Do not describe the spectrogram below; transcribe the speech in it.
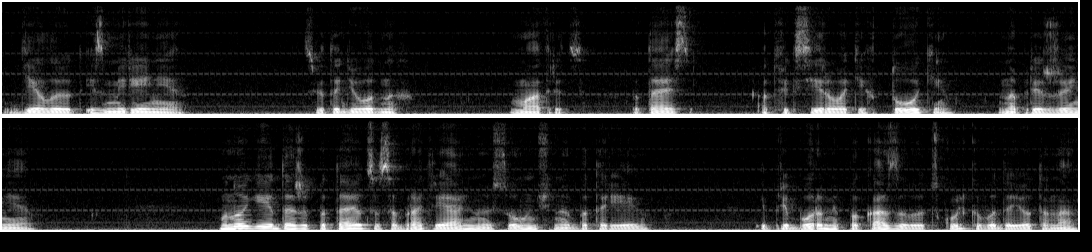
делают измерения светодиодных матриц, пытаясь отфиксировать их токи, напряжение. Многие даже пытаются собрать реальную солнечную батарею и приборами показывают, сколько выдает она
